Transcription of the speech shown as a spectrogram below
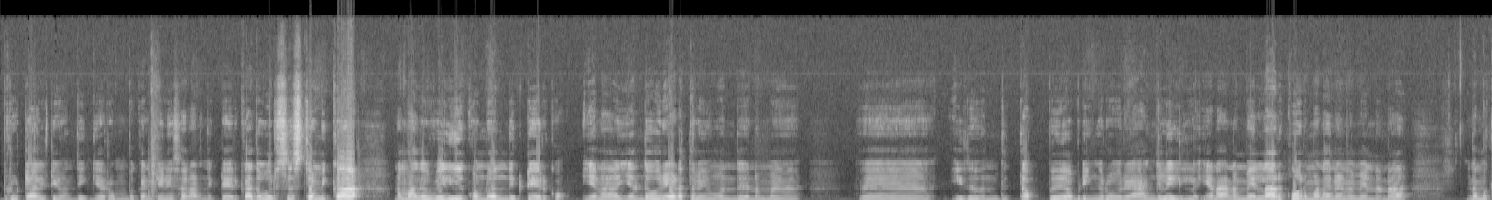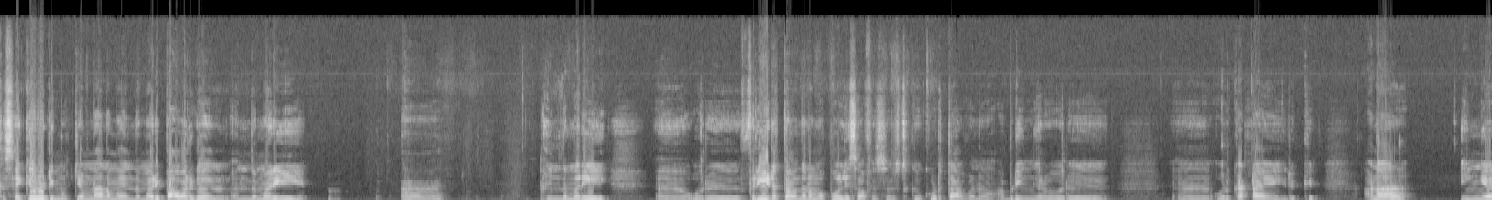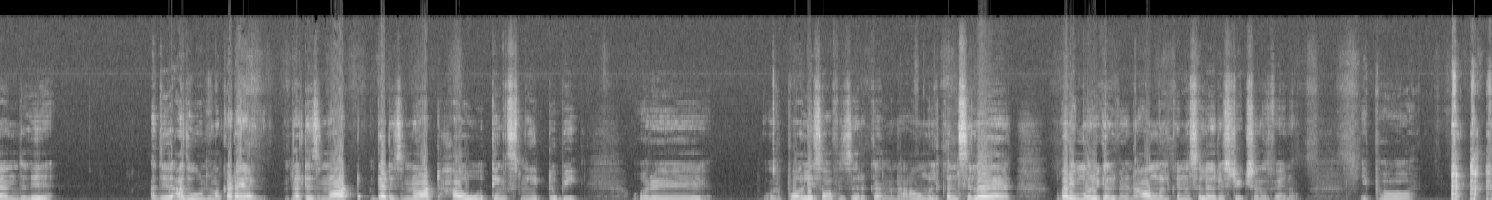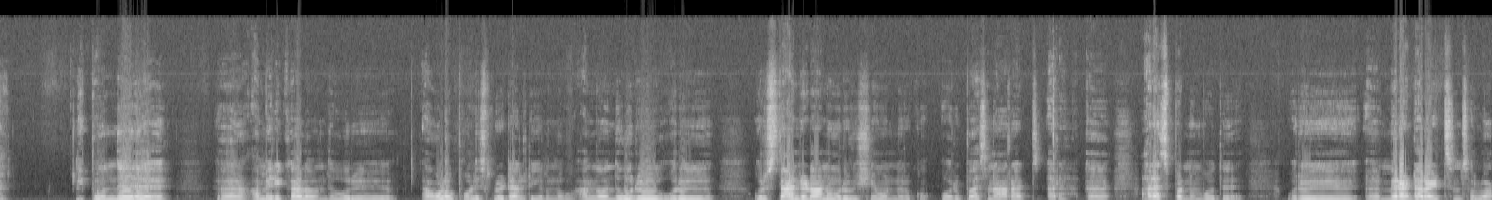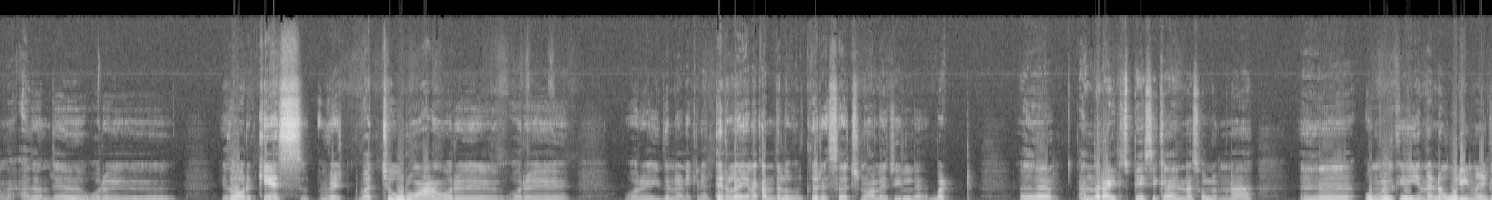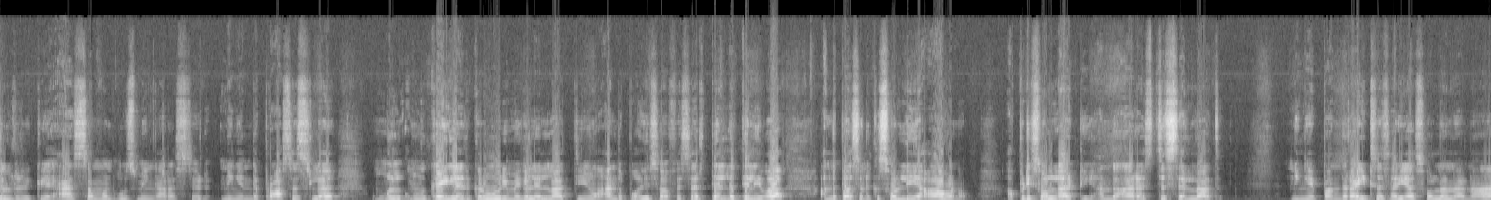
ப்ரூட்டாலிட்டி வந்து இங்கே ரொம்ப கண்டினியூஸாக நடந்துக்கிட்டே இருக்குது அதை ஒரு சிஸ்டமிக்காக நம்ம அதை வெளியே கொண்டு வந்துக்கிட்டே இருக்கோம். ஏன்னா எந்த ஒரு இடத்துலையும் வந்து நம்ம இது வந்து தப்பு அப்படிங்கிற ஒரு ஆங்கிளே இல்லை. ஏன்னா நம்ம எல்லாருக்கும் ஒரு மனநிலைமை என்னென்னா நமக்கு செக்யூரிட்டி முக்கியம்னா நம்ம இந்த மாதிரி பவர்கள் இந்த மாதிரி இந்த மாதிரி ஒரு ஃப்ரீடத்தை வந்து நம்ம போலீஸ் ஆஃபீஸர்ஸ்க்கு கொடுத்தாகணும் அப்படிங்கிற ஒரு ஒரு கட்டாயம் இருக்குது ஆனால் இங்கே வந்து அது அது உண்மை கிடையாது. That is not that is not how things need to be ஒரு ஒரு போலீஸ் ஆஃபீஸர் இருக்காங்கன்னா அவங்களுக்குன்னு சில வழிமுறைகள் வேணும். அவங்களுக்குன்னு சில ரெஸ்ட்ரிக்ஷன்ஸ் வேணும். இப்போது இப்போ வந்து அமெரிக்காவில் வந்து ஒரு அவ்வளோ போலீஸ் ப்ரூட்டாலிட்டி இருந்தோம் அங்கே வந்து ஒரு ஒரு ஒரு ஸ்டாண்டர்டான ஒரு விஷயம் ஒன்று இருக்கும். ஒரு பர்சனை அரெஸ்ட் அரெஸ்ட் பண்ணும்போது ஒரு மிராண்டா ரைட்ஸ்னு சொல்லுவாங்க. அது வந்து ஒரு ஏதோ ஒரு கேஸ் வச்சு உருவான ஒரு ஒரு ஒரு இது நினைக்கிறேன். தெரில எனக்கு அந்தளவுக்கு ரிசர்ச் நாலேஜ் இல்லை. பட் அந்த ரைட்ஸ் பேசிக்காக என்ன சொல்லும்னா உங்களுக்கு என்னென்ன உரிமைகள் இருக்குது as someone who's being arrested நீங்கள் இந்த ப்ராசஸில் உங்கள் உங்கள் கையில் இருக்கிற உரிமைகள் எல்லாத்தையும் அந்த போலீஸ் ஆஃபீஸர் தெல்ல தெளிவாக அந்த பர்சனுக்கு சொல்லியே ஆகணும். அப்படி சொல்லாட்டி அந்த அரெஸ்ட்டு செல்லாது. நீங்கள் இப்போ அந்த ரைட்ஸை சரியாக சொல்லலைன்னா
